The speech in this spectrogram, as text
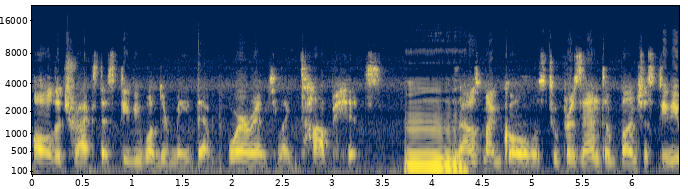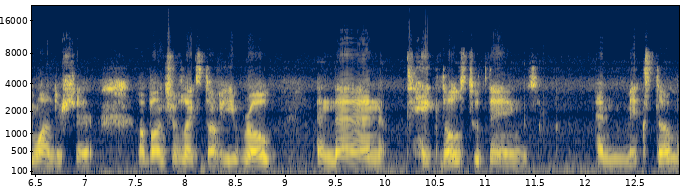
all the tracks that Stevie Wonder made that weren't like top hits. Mm, That was my goal: was to present a bunch of Stevie Wonder shit, a bunch of like stuff he wrote, and then take those two things and mix them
